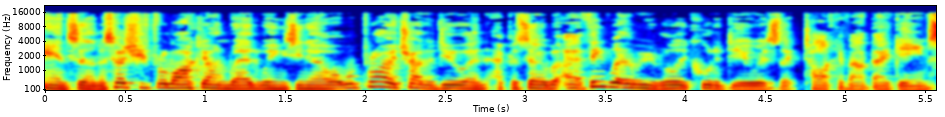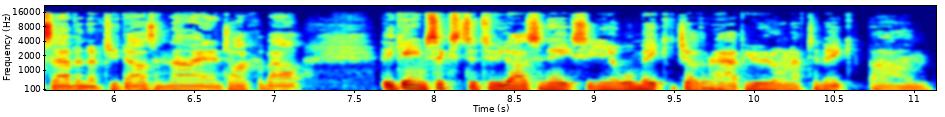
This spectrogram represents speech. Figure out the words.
answer them, especially for Locked On Red Wings. You know, we'll probably try to do an episode. I think what would be really cool to do is like talk about that game seven of 2009 and talk about the game six to 2008. So, you know, we'll make each other happy. We don't have to make um,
